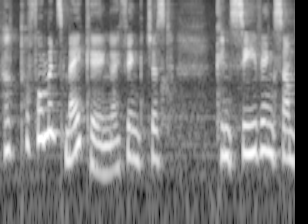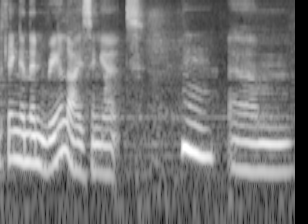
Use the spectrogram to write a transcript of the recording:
p- performance making, I think just conceiving something and then realizing it. Um,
